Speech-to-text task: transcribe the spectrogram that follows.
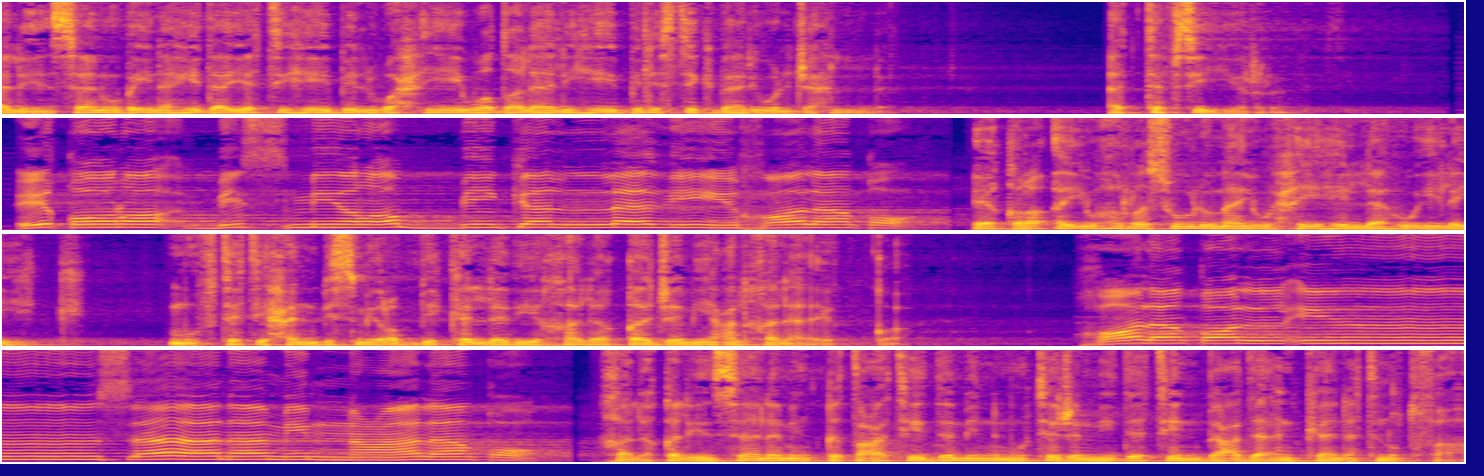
الإنسان بين هدايته بالوحي وضلاله بالاستكبار والجهل. التفسير. اقرأ باسم ربك الذي خلق. اقرأ أيها الرسول ما يوحيه الله إليك. مفتتحا باسم ربك الذي خلق جميع الخلائق. خلق الإنسان من علق. خلق الإنسان من قطعة دم متجمدة بعد أن كانت نطفة.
